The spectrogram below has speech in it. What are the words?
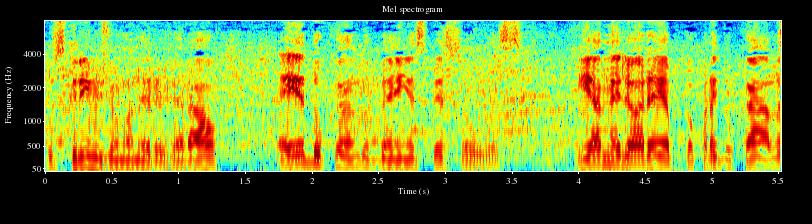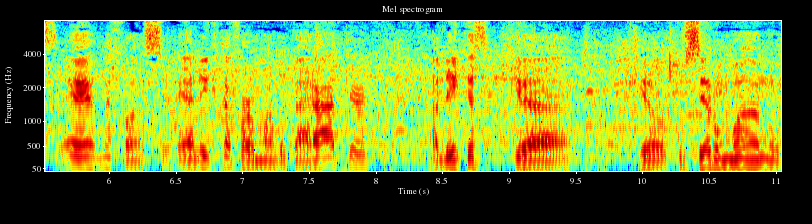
os crimes de uma maneira geral, é educando bem as pessoas. E a melhor época para educá-las é na infância. É ali que está formando o caráter, ali que, que, a, que, o, que o ser humano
